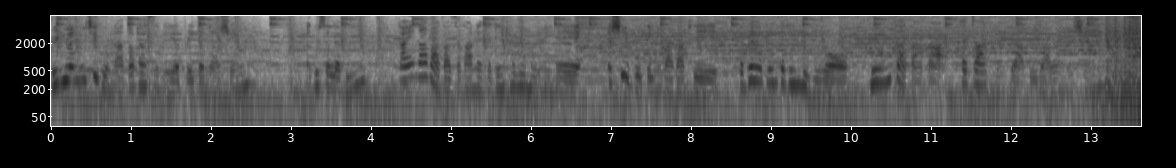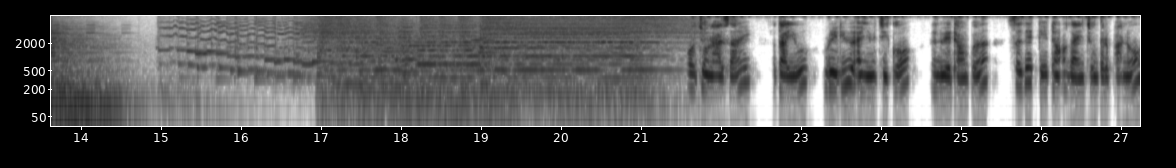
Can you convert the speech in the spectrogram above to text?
ရေဒီယိုအန်ယူဂျီကိုနားတော်တာဆင်နေတဲ့ပရိသတ်များရှင်အခုဆက်လက်ပြီးတိုင်းသားဘာသာစကားနဲ့သတင်းထုတ်လွှင့်မှုအနေနဲ့အရှိဘိုးကရင်ဘာသာဖြင့်တပည့်အတွင်းသတင်းတွေကိုတော့မျိုးဦးတာတာကဖတ်ကြားတင်ပြပေးပါရမရှင်ော် ဂျွန်လာဆိုင်အကယူရေဒီယိုအန်ယူဂျီကိုလနွေထောင်ပန်စကက်ကေထောင်အကိုင်ကျုံတရဖာနော်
